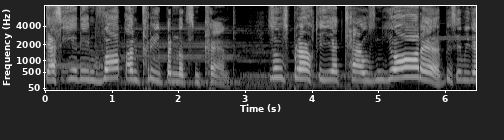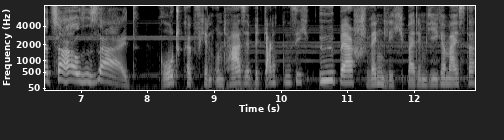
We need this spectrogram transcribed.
dass ihr den Warp-Antrieb benutzen könnt. Sonst braucht ihr tausend Jahre, bis ihr wieder zu Hause seid. Rotköpfchen und Hase bedankten sich überschwänglich bei dem Jägermeister,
